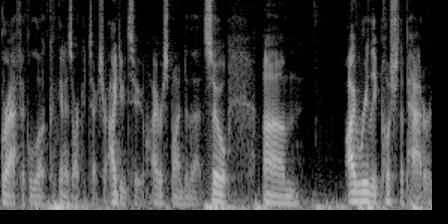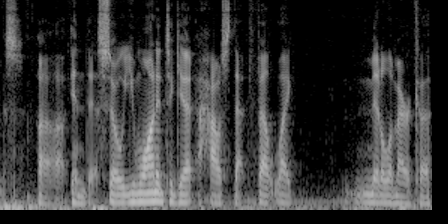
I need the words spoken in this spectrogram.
graphic look in his architecture. I do too. I respond to that. So um, I really pushed the patterns uh, in this. So you wanted to get a house that felt like Middle America,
